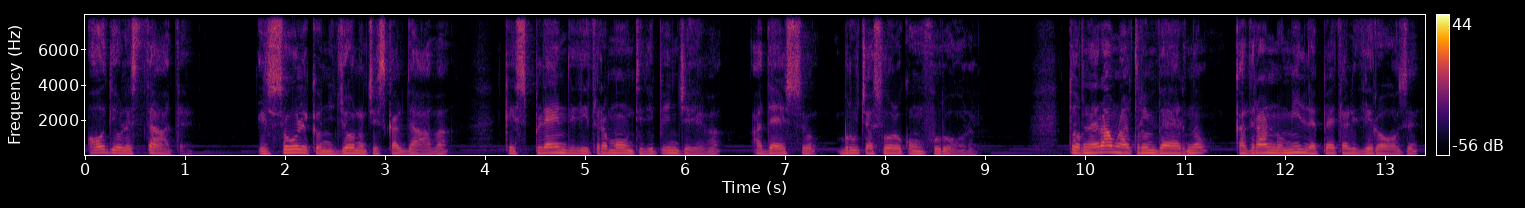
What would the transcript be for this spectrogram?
Odio l'estate, il sole che ogni giorno ci scaldava, che splendidi tramonti dipingeva, adesso brucia solo con furore. Tornerà un altro inverno, cadranno mille petali di rose,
